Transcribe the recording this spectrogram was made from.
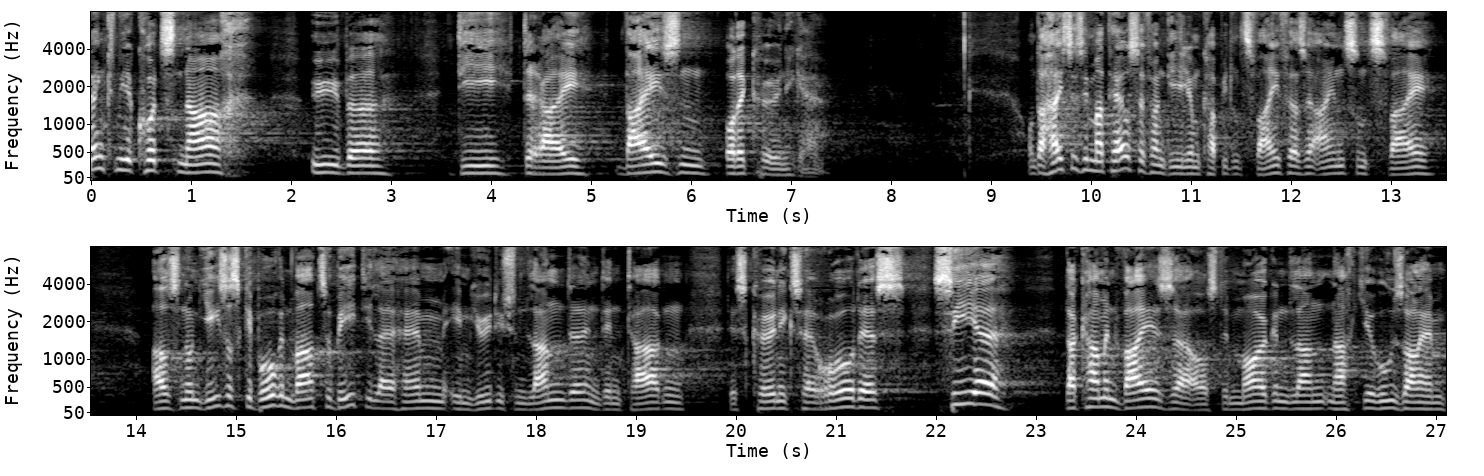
denken wir kurz nach über die drei Weisen oder Könige. Und da heißt es im Matthäusevangelium Kapitel 2, Verse 1 und 2, als nun Jesus geboren war zu Bethlehem im jüdischen Lande in den Tagen des Königs Herodes, siehe, da kamen Weise aus dem Morgenland nach Jerusalem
